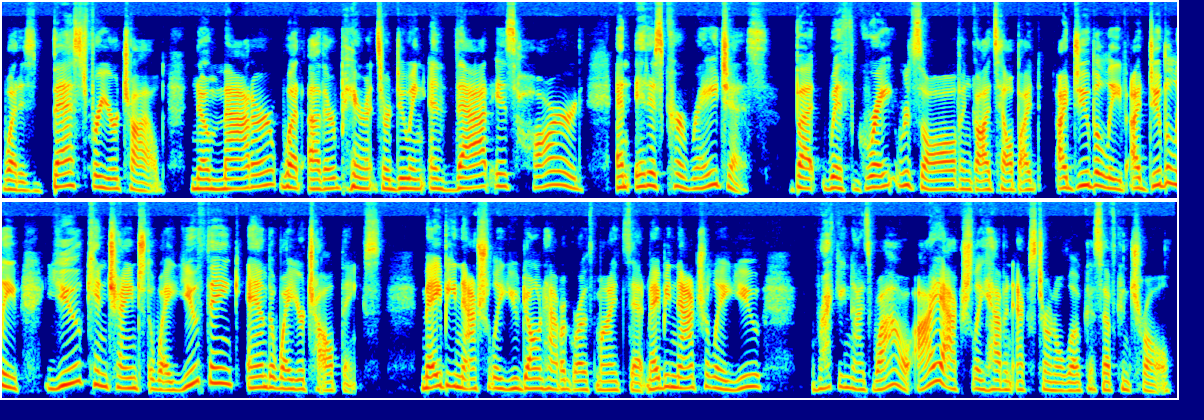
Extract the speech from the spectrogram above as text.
what is best for your child, no matter what other parents are doing. And that is hard and it is courageous. But with great resolve and God's help, I, I do believe, I do believe you can change the way you think and the way your child thinks. Maybe naturally you don't have a growth mindset. Maybe naturally you recognize, wow, I actually have an external locus of control.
